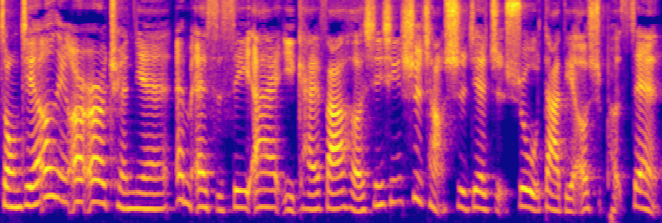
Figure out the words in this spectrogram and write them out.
总结二零二二全年，MSCI 已开发和新兴市场世界指数大跌二十 percent。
